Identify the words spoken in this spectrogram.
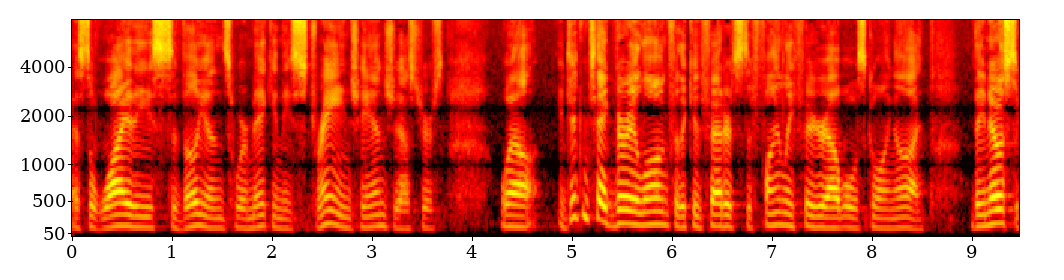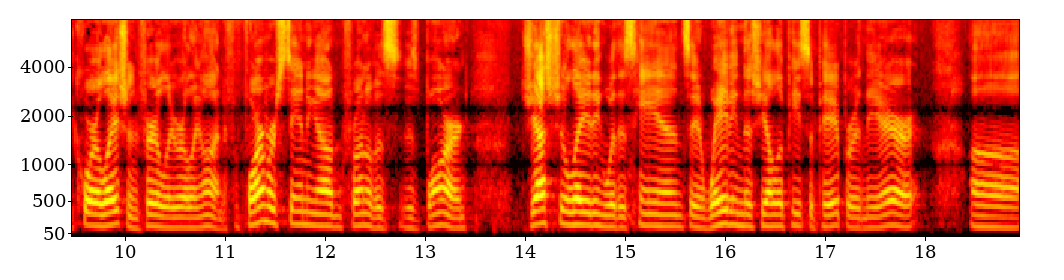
as to why these civilians were making these strange hand gestures. Well, it didn't take very long for the Confederates to finally figure out what was going on they noticed a correlation fairly early on. If a farmer standing out in front of his, his barn, gesticulating with his hands and waving this yellow piece of paper in the air, uh,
